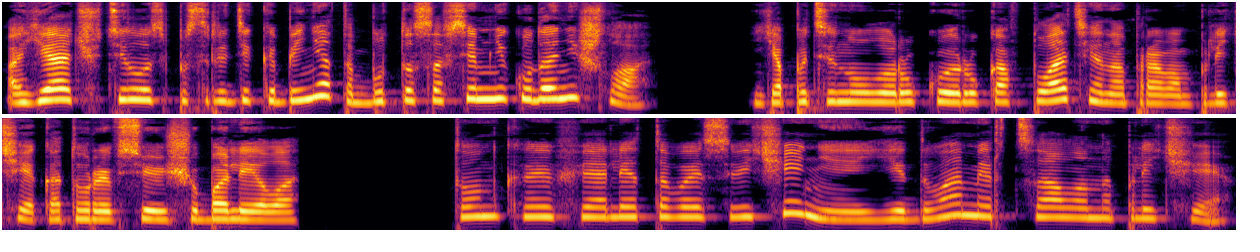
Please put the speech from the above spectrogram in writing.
а я очутилась посреди кабинета, будто совсем никуда не шла. Я потянула рукой рукав платья на правом плече, которое все еще болело, Тонкое фиолетовое свечение едва мерцало на плече.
